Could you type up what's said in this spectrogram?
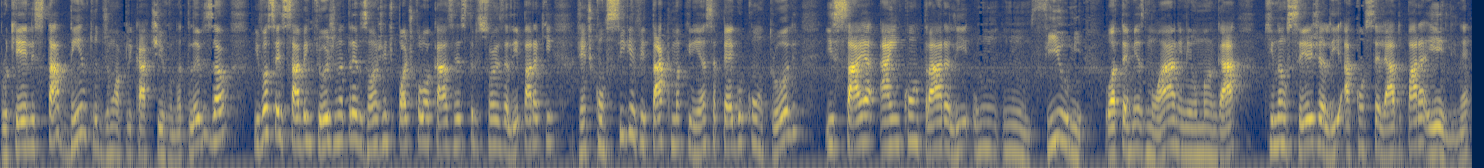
porque ele está dentro de um aplicativo na televisão e vocês sabem que hoje na televisão a gente pode colocar as restrições ali para que a gente consiga evitar que uma criança pegue o controle e saia a encontrar ali um, um filme ou até mesmo um anime, um mangá que não seja ali aconselhado para ele, né?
